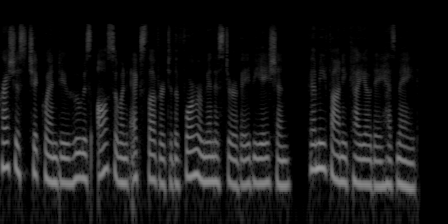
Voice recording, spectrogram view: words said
Precious Chikwendu, who is also an ex lover to the former Minister of Aviation, Femi Fani Kayode, has made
